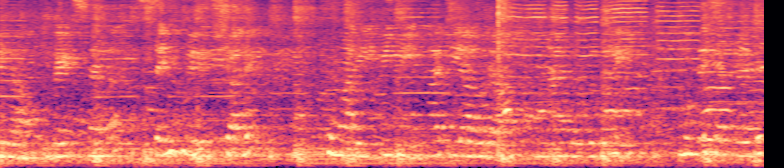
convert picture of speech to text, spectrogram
ಬಾಲಕಿಯರ ಬೆಡ್ ಸೆಂಟ್ ಮೇರಿಸ್ ಶಾಲೆ, ಕುಮಾರಿ ಬಿ ಬಿ ಅವರ ನಾಯಕತ್ವದಲ್ಲಿ ಮುಂದೆ ಸಾಗ್ತಾ ಇದೆ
